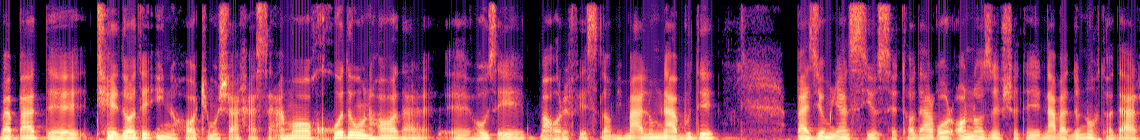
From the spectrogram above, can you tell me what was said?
و بعد تعداد اینها که مشخصه اما خود اونها در حوزه معارف اسلامی معلوم نبوده بعضی میگن 33 تا در قرآن نازل شده 99 تا در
